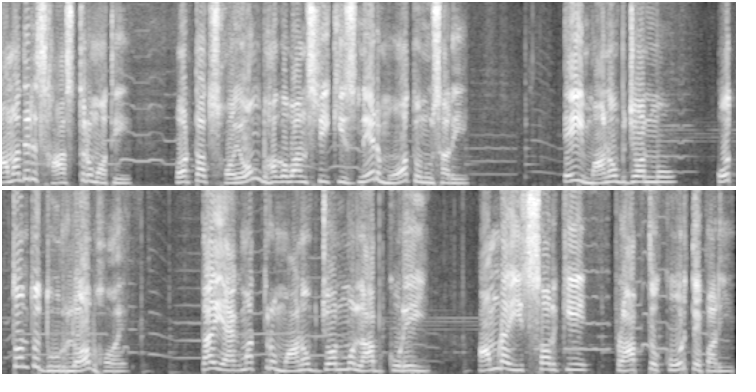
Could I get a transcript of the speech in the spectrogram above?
আমাদের শাস্ত্র মতে অর্থাৎ স্বয়ং ভগবান শ্রীকৃষ্ণের মত অনুসারে এই মানব জন্ম অত্যন্ত দুর্লভ হয়। তাই একমাত্র মানব জন্ম লাভ করেই আমরা ঈশ্বরকে প্রাপ্ত করতে পারি।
